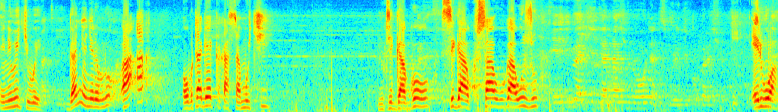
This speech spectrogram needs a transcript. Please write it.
In which way? Ganyonyere bulu aa obutagekakasa muki nti gago sigakusaawu gawuzu eriwa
